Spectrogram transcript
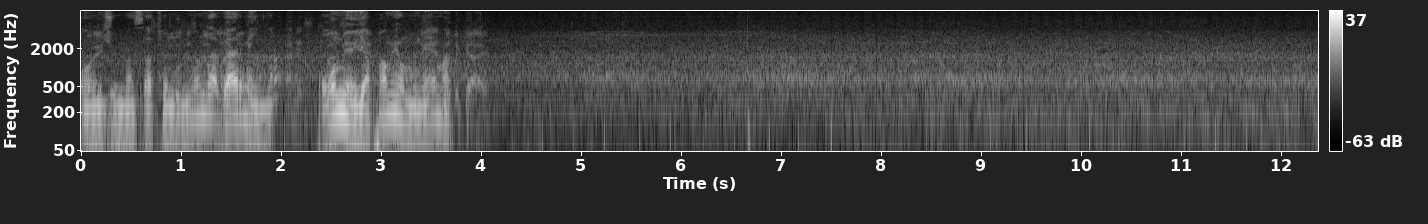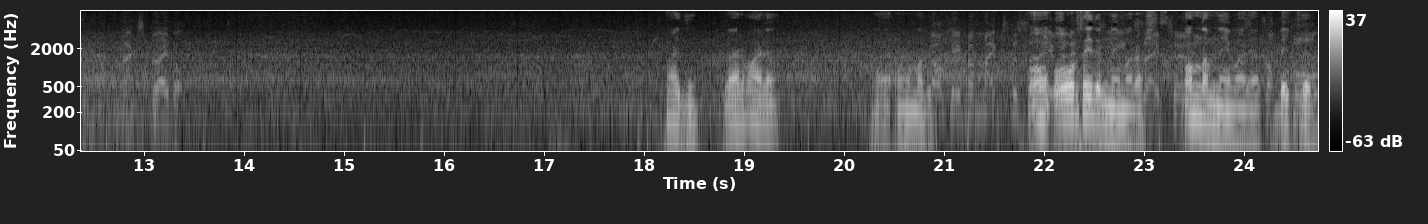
uh. Oyuncuyum nasıl atıyorum bilmiyorum da vermeyin lan. Olmuyor yapamıyor mu Neymar? of the game. Max Gradel. Haydi. Verme hala. Ver, olmadı. O, o ortayı da mı Neymar açtı? Onu da mı Neymar yaptı? Beklerim.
